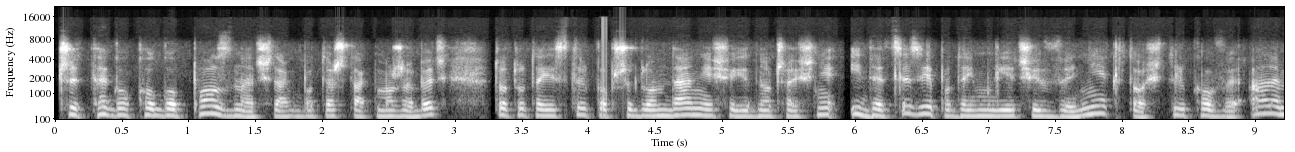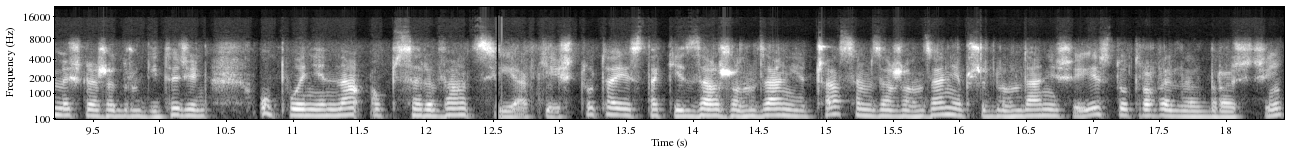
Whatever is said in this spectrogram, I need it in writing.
czy tego, kogo poznać, tak, bo też tak może być, to tutaj jest tylko przyglądanie się jednocześnie i decyzje podejmujecie wy, nie ktoś, tylko wy, ale myślę, że drugi tydzień upłynie na obserwacji jakiejś. Tutaj jest takie zarządzanie czasem, zarządzanie, przyglądanie się, jest tu trochę zazdrości,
